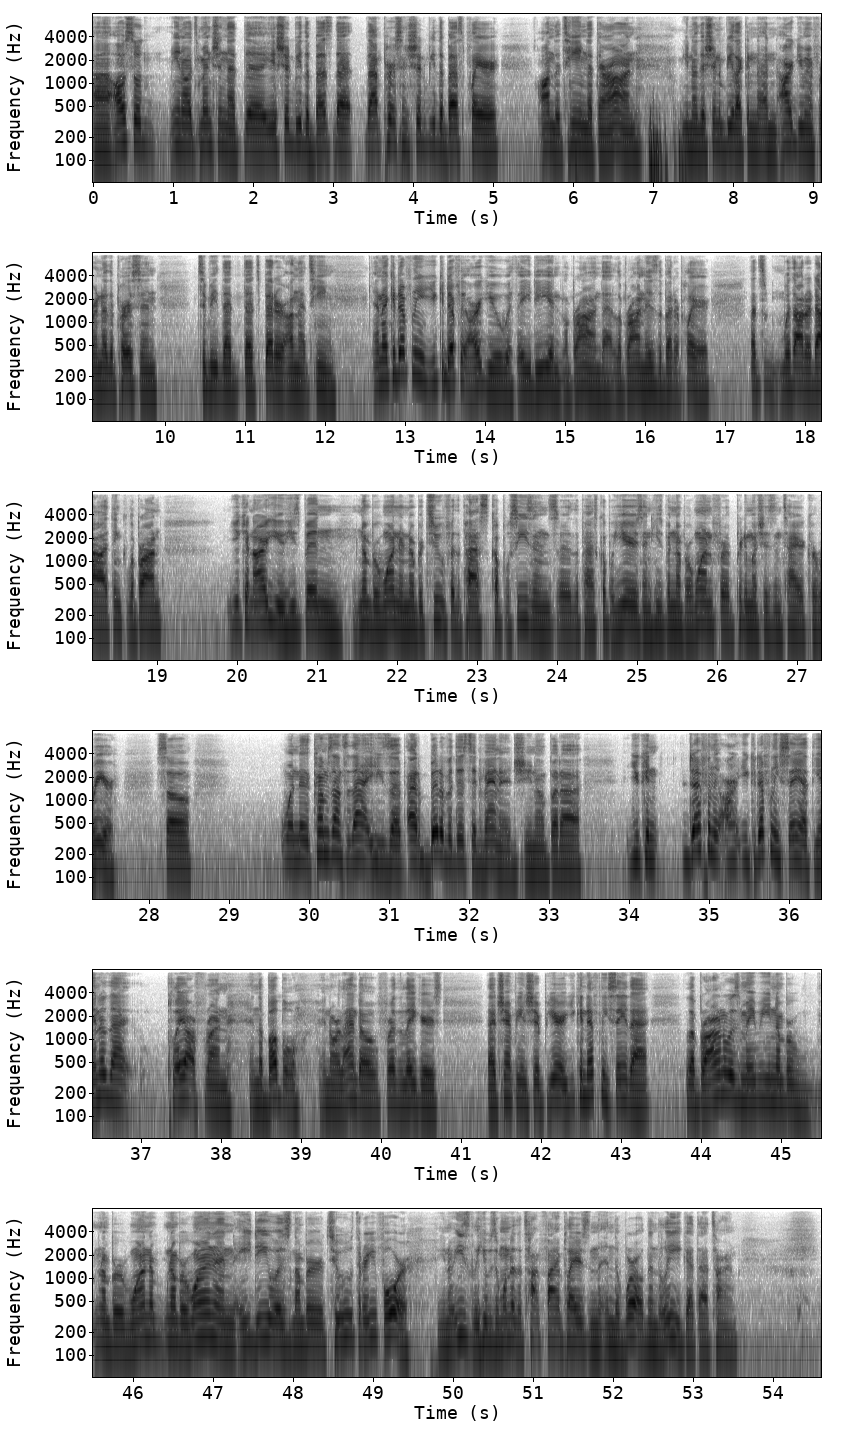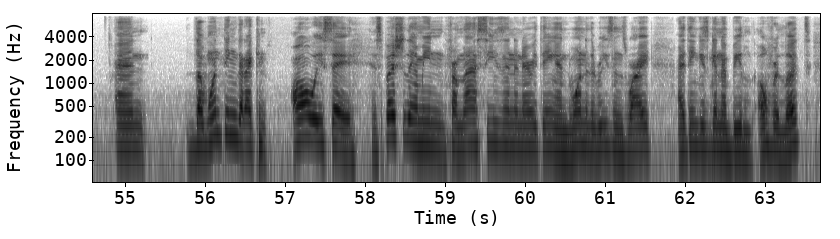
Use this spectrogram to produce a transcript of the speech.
Uh, also, you know, it's mentioned that the it should be the best that that person should be the best player on the team that they're on. You know, there shouldn't be like an, an argument for another person to be that that's better on that team. And I could definitely you could definitely argue with AD and LeBron that LeBron is the better player. That's without a doubt. I think LeBron you can argue he's been number one or number two for the past couple seasons or the past couple years, and he's been number one for pretty much his entire career. So when it comes down to that, he's a, at a bit of a disadvantage, you know. But uh, you can definitely you could definitely say at the end of that playoff run in the bubble in Orlando for the Lakers, that championship year, you can definitely say that LeBron was maybe number number one number one and AD was number two, three, four. You know, easily he was one of the top five players in the in the world in the league at that time. And the one thing that I can always say, especially I mean from last season and everything, and one of the reasons why I think he's gonna be overlooked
